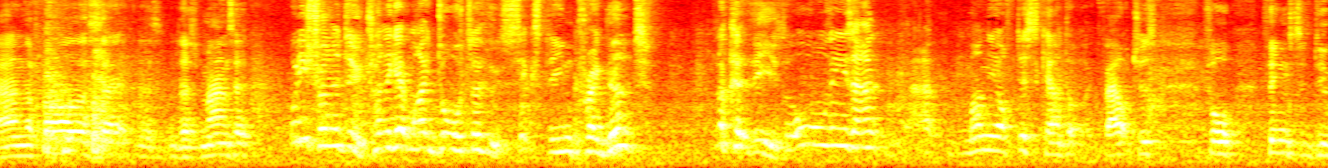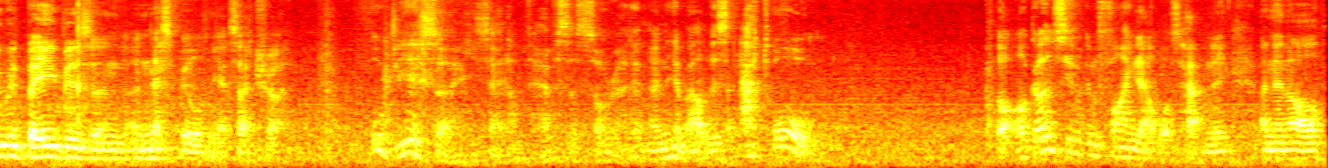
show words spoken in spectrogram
and the father said, this, this man said, what are you trying to do? Trying to get my daughter, who's 16, pregnant? Look at these, all these money off discount vouchers for things to do with babies and, and nest building, etc. Oh dear sir, he said, I'm ever so sorry, I don't know anything about this at all. But I'll go and see if I can find out what's happening, and then I'll,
